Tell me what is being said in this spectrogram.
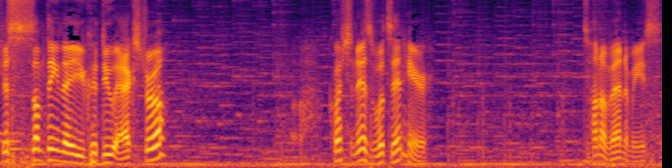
Just something that you could do extra? Question is, what's in here? Ton of enemies.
